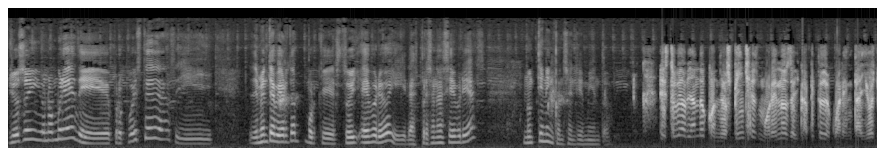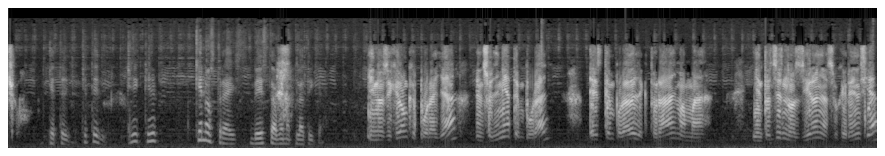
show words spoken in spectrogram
yo soy un hombre de propuestas y de mente abierta porque estoy ebrio y las personas ebrias no tienen consentimiento. Estuve hablando con los pinches morenos del capítulo 48. ¿Qué te, qué te, qué, qué, qué nos traes de esta buena plática? Y nos dijeron que por allá, en su línea temporal, es temporada electoral, mamá. Y entonces nos dieron la sugerencia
